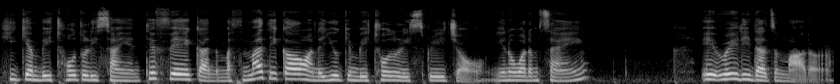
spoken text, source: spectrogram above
He can be totally scientific and mathematical and you can be totally spiritual. You know what i'm saying? It really doesn't matter.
